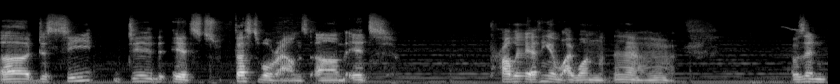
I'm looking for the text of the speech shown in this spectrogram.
Uh, Deceit did its festival rounds. Um, it's probably I think I won. Uh, I was in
